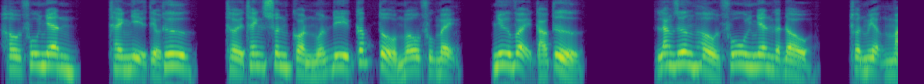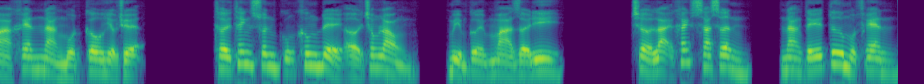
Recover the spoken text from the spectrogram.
Hầu phu nhân, thanh nhị tiểu thư, thời thanh xuân còn muốn đi cấp tổ mâu phục mệnh, như vậy cáo tử. Lăng dương hầu phu nhân gật đầu, thuận miệng mà khen nàng một câu hiểu chuyện. Thời thanh xuân cũng không để ở trong lòng, mỉm cười mà rời đi. Trở lại khách xa sân, nàng tế tư một phen,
